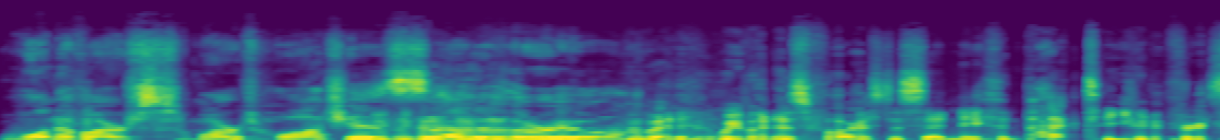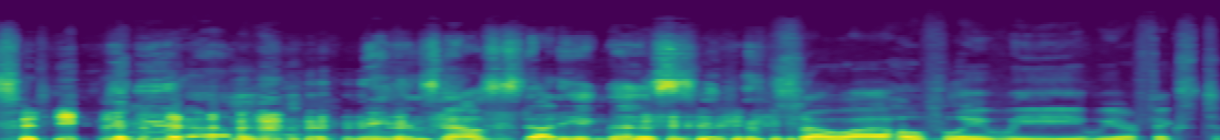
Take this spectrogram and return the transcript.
one of our smart watches out of the we room. went we went as far as to send Nathan back to university. Yeah, Nathan's now studying this. so uh, hopefully we we are fixed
